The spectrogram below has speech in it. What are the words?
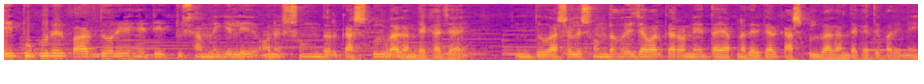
এই পুকুরের পাড় ধরে হেঁটে একটু সামনে গেলে অনেক সুন্দর কাশফুল বাগান দেখা যায়। কিন্তু আসলে সন্ধ্যা হয়ে যাওয়ার কারণে তাই আপনাদেরকে আর কাশফুল বাগান দেখাতে পারি নাই।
